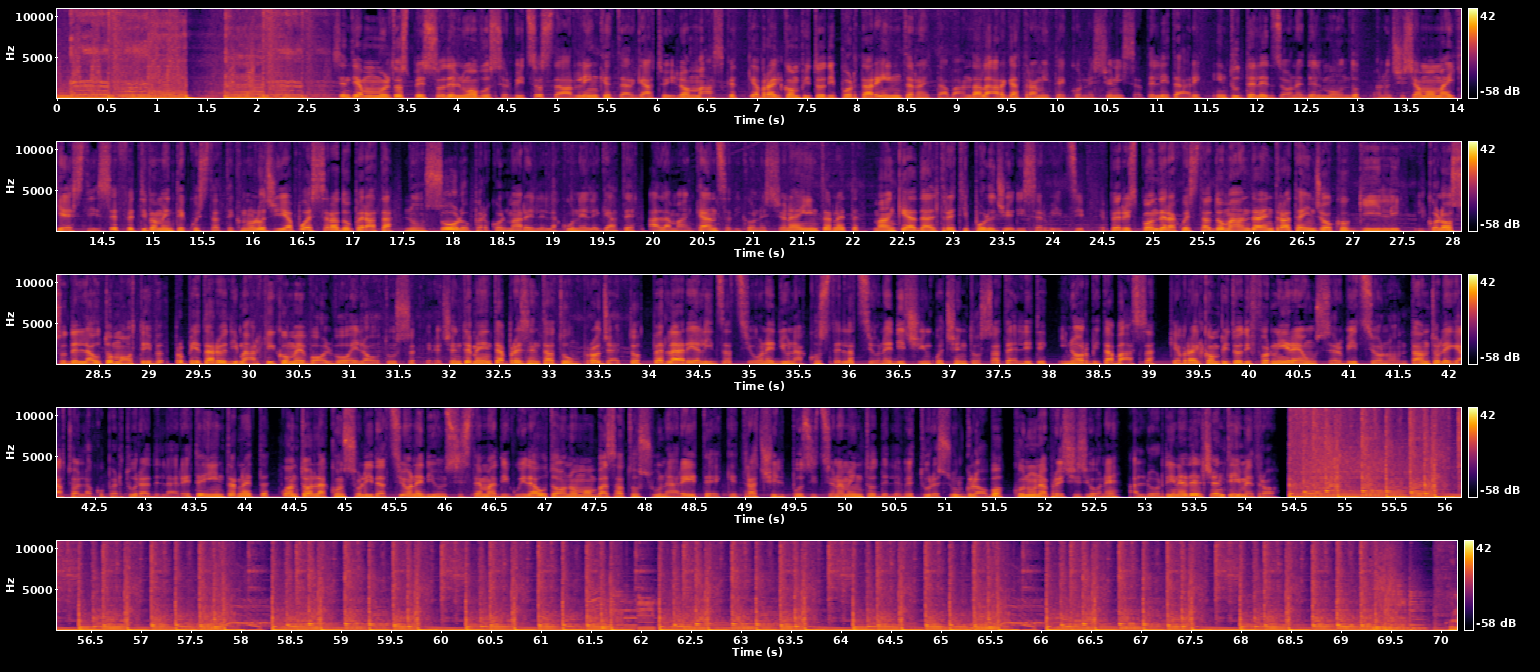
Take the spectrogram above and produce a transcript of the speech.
Sentiamo molto spesso del nuovo servizio Starlink targato Elon Musk che avrà il compito di portare internet a banda larga tramite connessioni satellitari in tutte le zone del mondo, ma non ci siamo mai chiesti se effettivamente questa tecnologia può essere adoperata non solo per colmare le lacune legate alla mancanza di connessione a internet, ma anche ad altre tipologie di servizi. E per rispondere a questa domanda è entrata in gioco Geely, il colosso dell'automotive proprietario di marchi come Volvo e Lotus, che recentemente ha preso presentato un progetto per la realizzazione di una costellazione di 500 satelliti in orbita bassa che avrà il compito di fornire un servizio non tanto legato alla copertura della rete internet quanto alla consolidazione di un sistema di guida autonomo basato su una rete che tracci il posizionamento delle vetture sul globo con una precisione all'ordine del centimetro.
